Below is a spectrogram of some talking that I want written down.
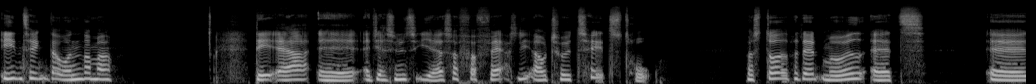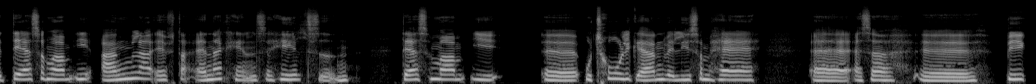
En ting, der undrer mig, det er, øh, at jeg synes, I er så forfærdelig autoritetstro. Forstået på den måde, at øh, det er som om, I angler efter anerkendelse hele tiden. Det er som om, I øh, utrolig gerne vil ligesom have øh, altså, øh, Big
